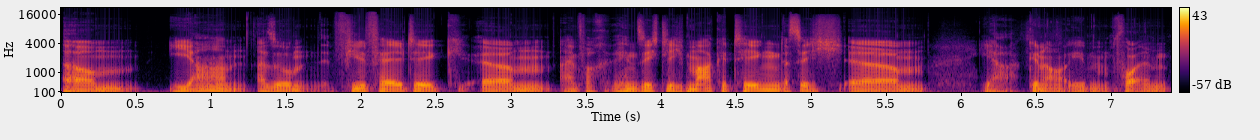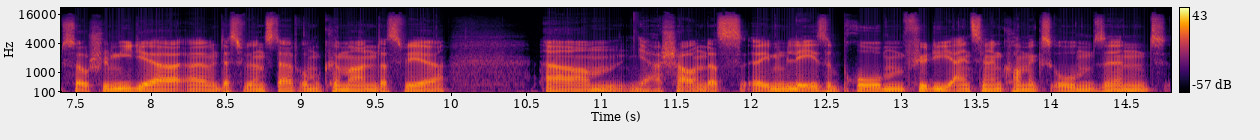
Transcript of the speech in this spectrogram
Ähm, ja, also vielfältig, ähm, einfach hinsichtlich Marketing, dass ich ähm, ja genau eben vor allem Social Media, äh, dass wir uns darum kümmern, dass wir ähm, ja schauen, dass eben Leseproben für die einzelnen Comics oben sind,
